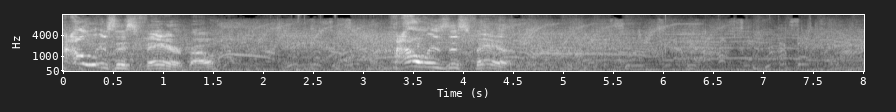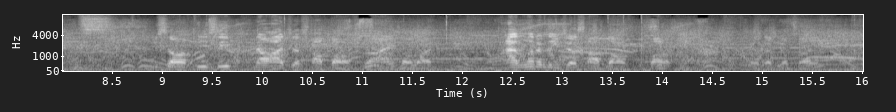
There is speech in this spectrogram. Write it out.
How is this fair, bro? How is this fair? You saw on PC? No, I just hopped off, so I ain't gonna lie. I literally just hopped off. About, oh, I'm sorry.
